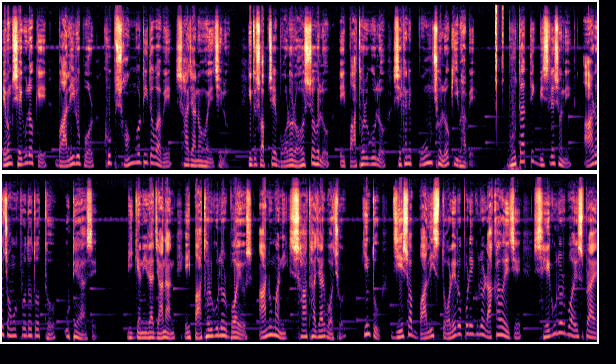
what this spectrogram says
এবং সেগুলোকে বালির উপর খুব সংগঠিতভাবে সাজানো হয়েছিল। কিন্তু সবচেয়ে বড় রহস্য হলো এই পাথরগুলো সেখানে পৌঁছলো কীভাবে? ভূতাত্ত্বিক বিশ্লেষণে আরও চমকপ্রদ তথ্য উঠে আসে। বিজ্ঞানীরা জানান এই পাথরগুলোর বয়স আনুমানিক সাত হাজার বছর। কিন্তু যেসব বালি স্তরের ওপর এগুলো রাখা হয়েছে, সেগুলোর বয়স প্রায়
